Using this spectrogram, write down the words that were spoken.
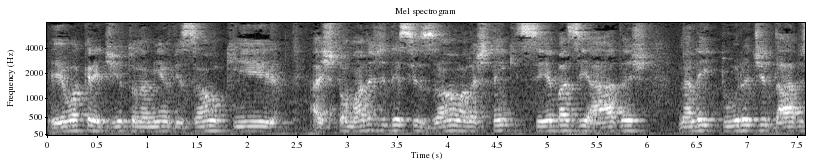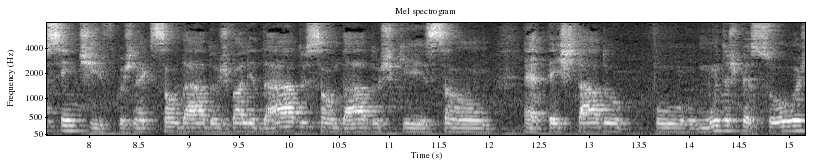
eu acredito, na minha visão, que as tomadas de decisão elas têm que ser baseadas na leitura de dados científicos, né, que são dados validados, são dados que são é, testados por muitas pessoas,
